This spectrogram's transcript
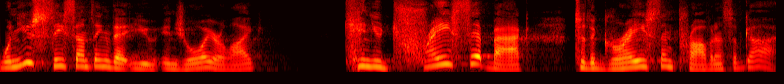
when you see something that you enjoy or like, can you trace it back to the grace and providence of God?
